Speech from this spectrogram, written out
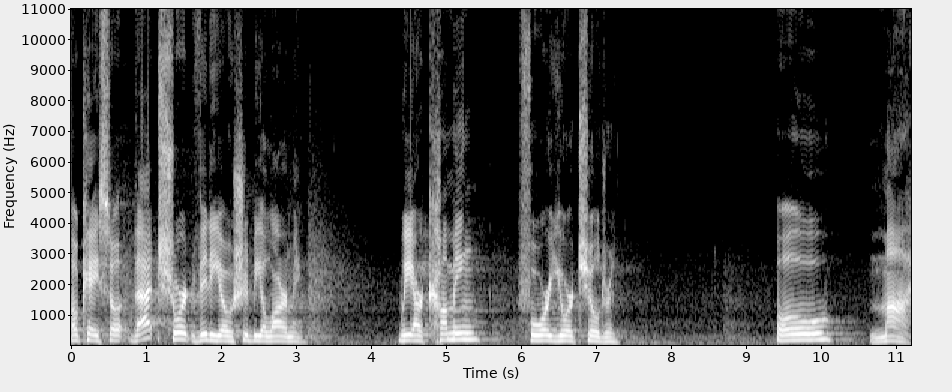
Okay, so that short video should be alarming. We are coming for your children. Oh my.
